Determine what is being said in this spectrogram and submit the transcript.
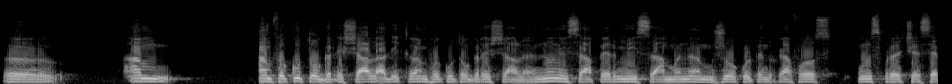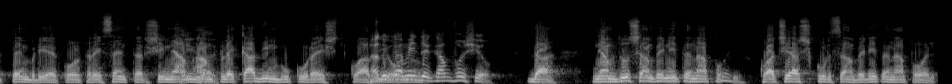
Uh, am, am făcut o greșeală, adică am făcut o greșeală. Nu ni s-a permis să amânăm jocul pentru că a fost 11 septembrie Call Trade Center și ne-am Exact. am plecat din București cu Aduc avionul. aminte că am fost și eu. Da, ne-am dus și am venit înapoi. Cu aceeași cursă am venit înapoi.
